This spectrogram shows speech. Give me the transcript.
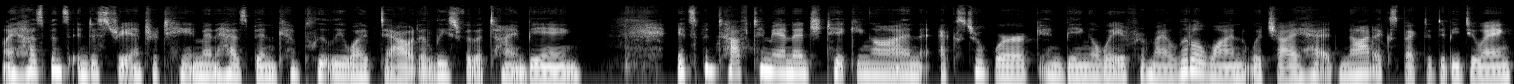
my husband's industry entertainment has been completely wiped out, at least for the time being. It's been tough to manage taking on extra work and being away from my little one, which I had not expected to be doing,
